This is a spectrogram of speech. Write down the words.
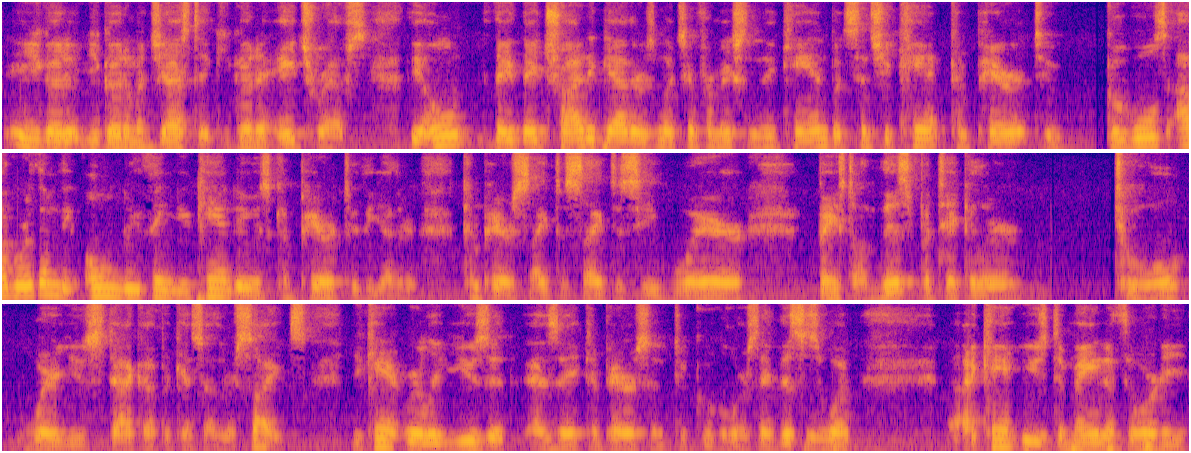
you go to you go to Majestic, you go to Ahrefs. The only they they try to gather as much information as they can, but since you can't compare it to Google's algorithm, the only thing you can do is compare it to the other, compare site to site to see where, based on this particular tool, where you stack up against other sites. You can't really use it as a comparison to Google or say this is what I can't use domain authority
